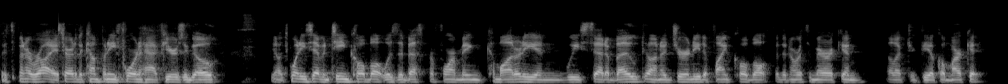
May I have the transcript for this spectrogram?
it's been a ride. I started the company four and a half years ago. You know, 2017 cobalt was the best performing commodity, and we set about on a journey to find cobalt for the North American electric vehicle market.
